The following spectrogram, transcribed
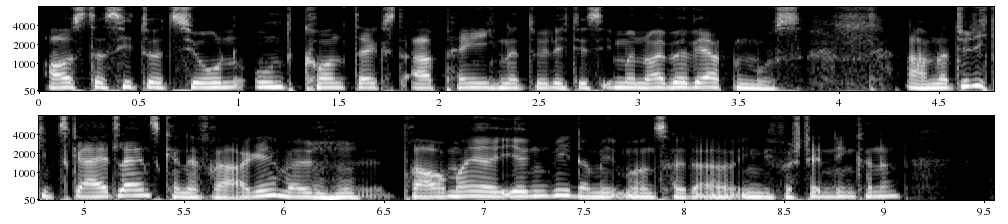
aus der Situation und Kontext abhängig natürlich das immer neu bewerten muss. Ähm, natürlich gibt es Guidelines, keine Frage, weil Mhm. brauchen wir ja irgendwie, damit wir uns halt auch irgendwie verständigen können.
